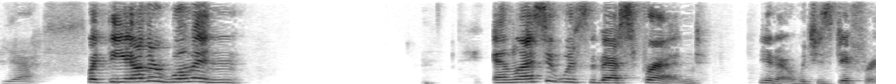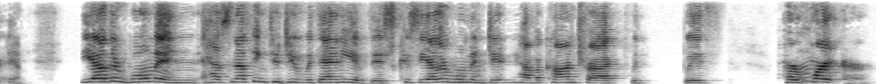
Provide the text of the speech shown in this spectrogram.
yes. but the other woman unless it was the best friend you know which is different Yeah. the other woman has nothing to do with any of this because the other woman didn't have a contract with with her No. partner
